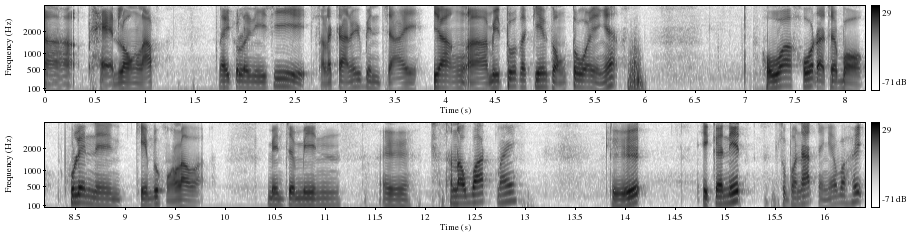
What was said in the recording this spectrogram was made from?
อ่าแผนรองรับ ในกรณีที่สถานการณ์ไม่เป็นใจ อย่างมีตัวตัดเกมสองตัวอย่างเงี้ยผมว่าโค้ชอาจจะบอกผู้เล่นในเกมลุกของเราอะเบนจามินเออธนวัฒน์ไหม หรือเอกนิตสุพนัทอย่างเงี้ยว่าเฮ้ย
